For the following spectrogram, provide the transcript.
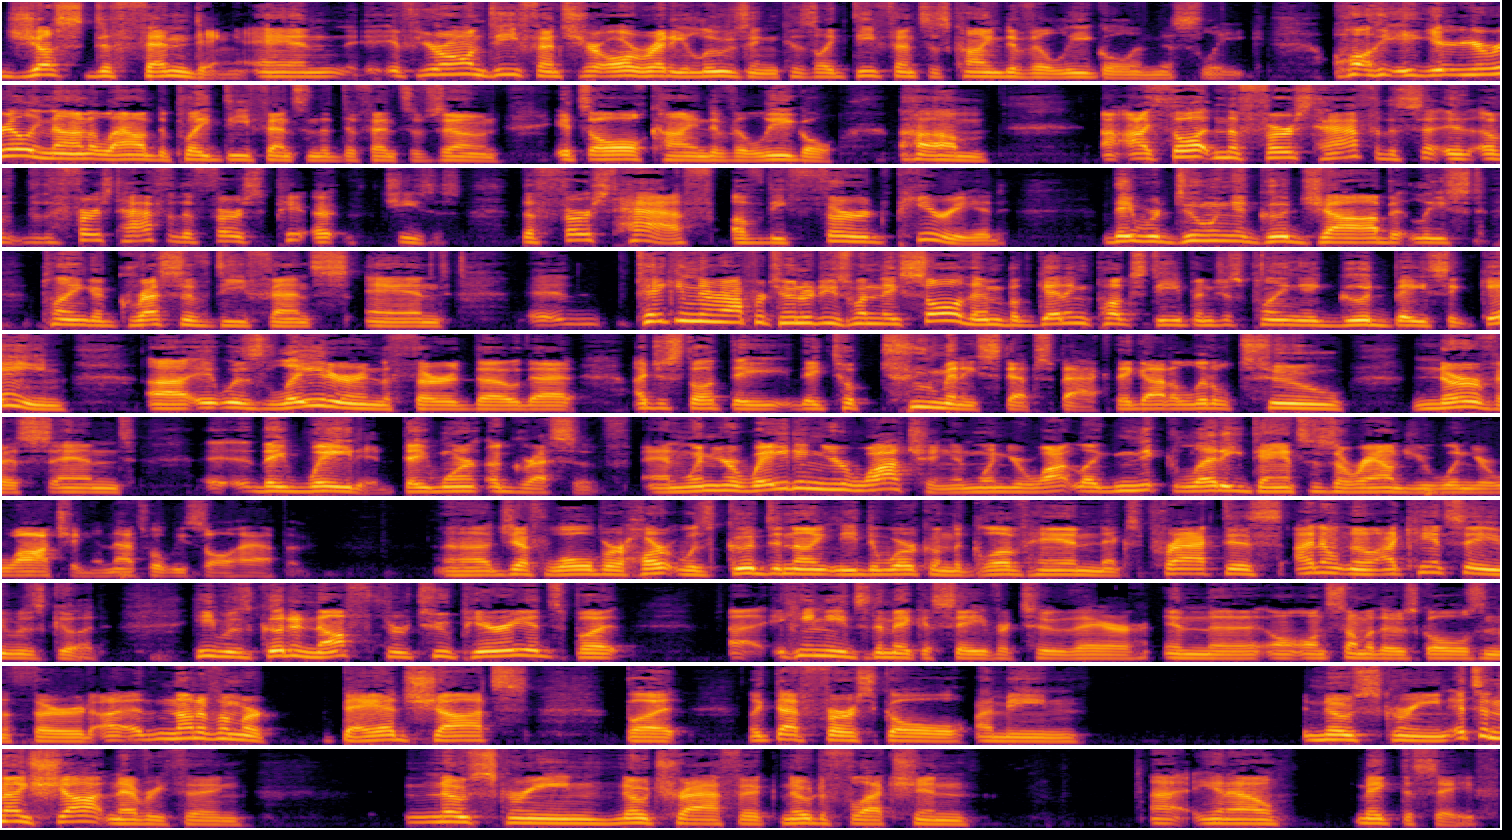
just defending. And if you're on defense, you're already losing because like defense is kind of illegal in this league. All, you're really not allowed to play defense in the defensive zone. It's all kind of illegal. Um, I thought in the first half of the of the first half of the first period, uh, Jesus, the first half of the third period, they were doing a good job, at least playing aggressive defense and taking their opportunities when they saw them, but getting pucks deep and just playing a good basic game. Uh, it was later in the third, though, that I just thought they they took too many steps back. They got a little too nervous and uh, they waited. They weren't aggressive. And when you're waiting, you're watching. And when you're wa- like Nick Leddy dances around you when you're watching, and that's what we saw happen. Uh, Jeff Wolber, Hart was good tonight. Need to work on the glove hand next practice. I don't know. I can't say he was good he was good enough through two periods, but uh, he needs to make a save or two there in the on some of those goals in the third. Uh, none of them are bad shots, but like that first goal, I mean, no screen. It's a nice shot and everything. No screen, no traffic, no deflection. Uh, you know, make the save.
